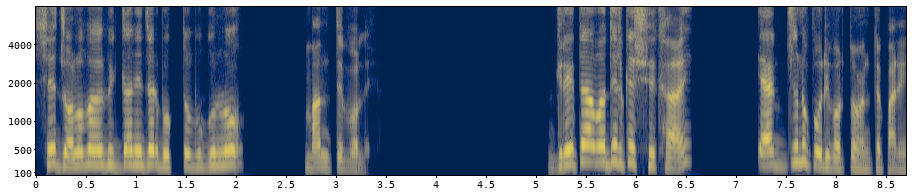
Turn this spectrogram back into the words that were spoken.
সে জলবায়ু বিজ্ঞানীদের বক্তব্যগুলো মানতে বলে। গ্রেটা আমাদেরকে শেখায় একজনও পরিবর্তন আনতে পারে।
